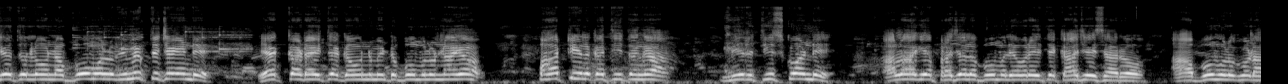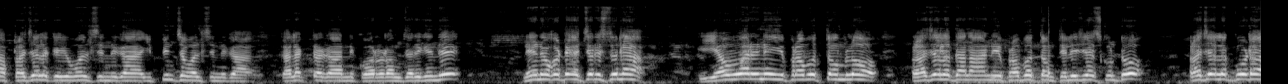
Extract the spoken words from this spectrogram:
చేతుల్లో ఉన్న భూములను విముక్తి చేయండి. ఎక్కడైతే గవర్నమెంట్ భూములు ఉన్నాయో పార్టీలకు అతీతంగా మీరు తీసుకోండి. అలాగే ప్రజల భూములు ఎవరైతే కాజేశారో ఆ భూములు కూడా ప్రజలకు ఇవ్వాల్సిందిగా ఇప్పించవలసిందిగా కలెక్టర్ గారిని కోరడం జరిగింది. నేను ఒకటే హెచ్చరిస్తున్నా ఎవరిని ఈ ప్రభుత్వంలో ప్రజల ధనాన్ని ప్రభుత్వం తెలియజేసుకుంటూ ప్రజలకు కూడా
